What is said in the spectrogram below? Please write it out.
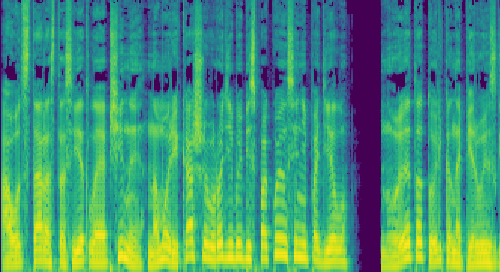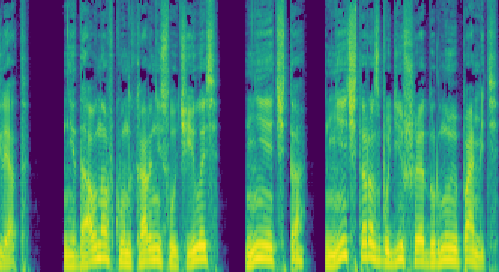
А вот староста светлой общины на море каши вроде бы беспокоился не по делу. Но это только на первый взгляд. Недавно в Кунгхарне случилось нечто, нечто разбудившее дурную память,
